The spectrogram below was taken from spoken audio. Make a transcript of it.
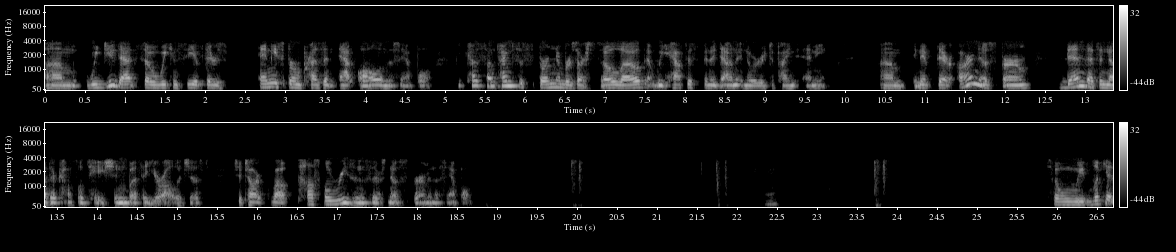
Um, we do that so we can see if there's any sperm present at all in the sample because sometimes the sperm numbers are so low that we have to spin it down in order to find any. Um, and if there are no sperm, then that's another consultation with a urologist to talk about possible reasons there's no sperm in the sample. So when we look at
